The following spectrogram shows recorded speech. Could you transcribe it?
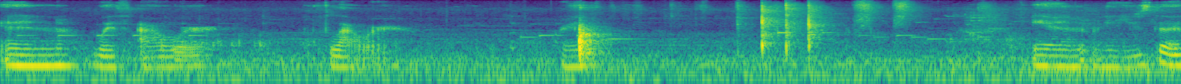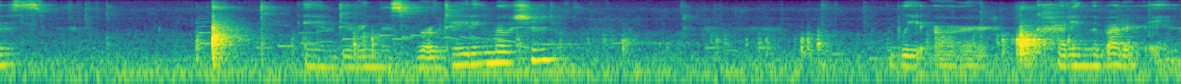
in with our flour, right? And I'm gonna use this and doing this rotating motion, we are cutting the butter in.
